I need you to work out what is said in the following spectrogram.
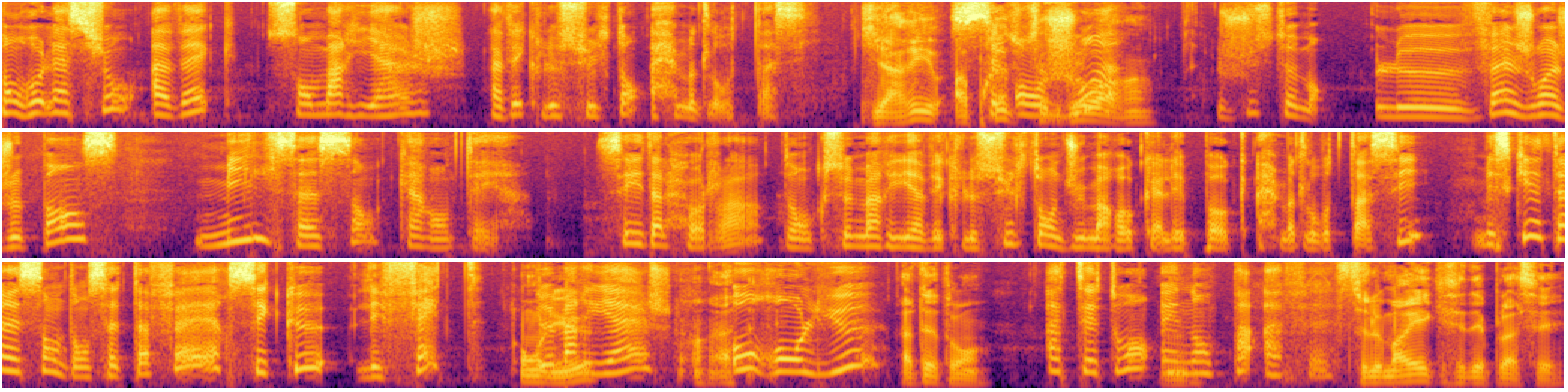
en relation avec son mariage avec le sultan Ahmed Al-Outtasi. Qui arrive après cette juin. gloire. hein. Justement, le 20 juin, je pense, 1541. Saïd al-Hurra donc se marie avec le sultan du Maroc à l'époque, Ahmed Al-Outtasi. Mais ce qui est intéressant dans cette affaire, c'est que les fêtes de lieu. mariage auront lieu À Tétouan. à Tétouan et non pas à Fès. C'est le marié qui s'est déplacé.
